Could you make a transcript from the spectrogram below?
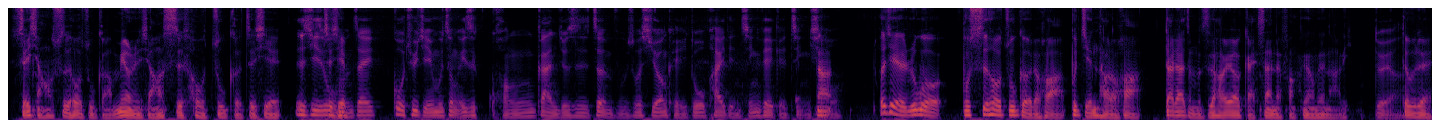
谁想要事后诸葛？没有人想要事后诸葛这些。那其实我们在过去节目中一直狂干，就是政府说希望可以多派一点经费给警校。而且如果不事后诸葛的话，不检讨的话，大家怎么知道要改善的方向在哪里？对啊，对不对？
